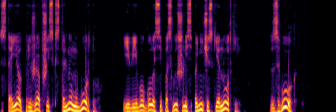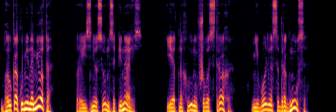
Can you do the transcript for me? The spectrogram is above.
стоял, прижавшись к стальному борту, и в его голосе послышались панические нотки. «Звук был как у миномета!» — произнес он, запинаясь, и от нахлынувшего страха невольно содрогнулся.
